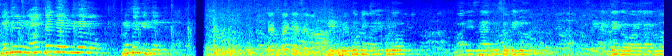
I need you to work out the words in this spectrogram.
పెద్దలు రామచంద్ర రెడ్డి గారు ప్రసంగిస్తారు. నాయకుడు మాజీ శాసనసభ్యులు శ్రీ వెంకయ్యగౌడ గారు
